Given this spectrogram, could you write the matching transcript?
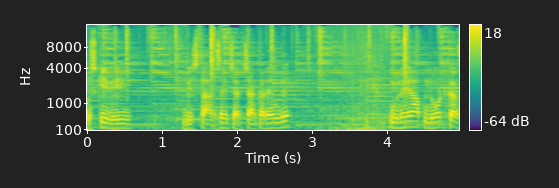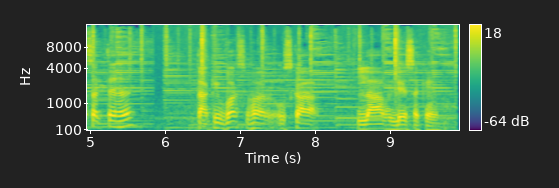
उसकी भी विस्तार से चर्चा करेंगे। उन्हें आप नोट कर सकते हैं, ताकि वर्ष भर उसका लाभ ले सकें।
